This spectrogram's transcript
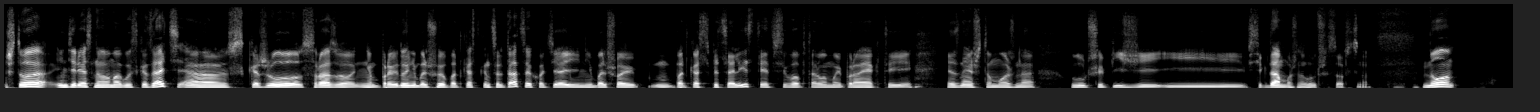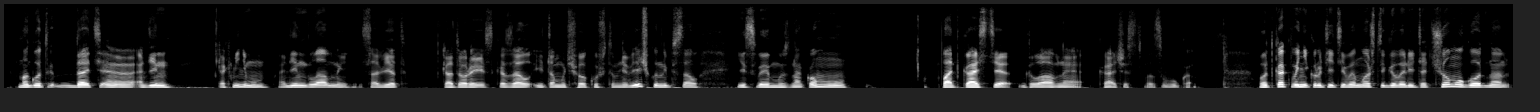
что интересного могу сказать? А, скажу сразу, проведу небольшую подкаст-консультацию, хоть я и небольшой подкаст-специалист, это всего второй мой проект, и я знаю, что можно лучше пизжи, и всегда можно лучше, собственно. Но могу дать э, один как минимум, один главный совет, который сказал и тому чуваку, что мне в личку написал, и своему знакомому, в подкасте главное качество звука. Вот как вы не крутите, вы можете говорить о чем угодно,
